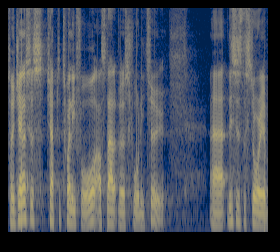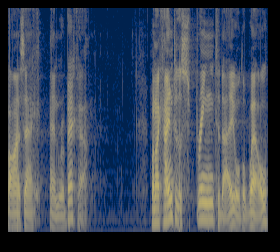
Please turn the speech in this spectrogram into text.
So, Genesis chapter 24, I'll start at verse 42. Uh, this is the story of Isaac and Rebekah. When I came to the spring today, or the well,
